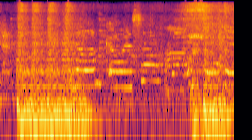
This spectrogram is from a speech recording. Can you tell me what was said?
Now I'm going slow, mo. slow.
